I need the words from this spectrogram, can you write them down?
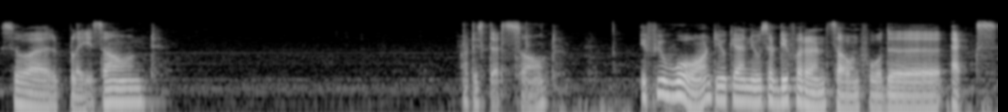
So I'll play sound. What is that sound? If you want you can use a different sound for the axe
